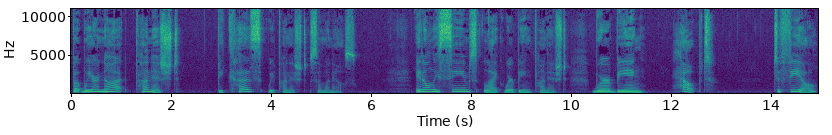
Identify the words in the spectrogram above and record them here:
But we are not punished because we punished someone else. It only seems like we're being punished. We're being helped to feel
